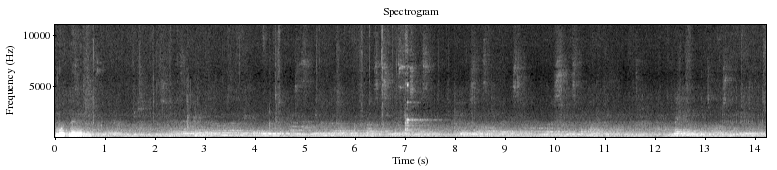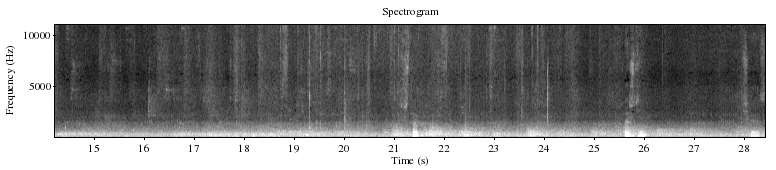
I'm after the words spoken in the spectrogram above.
Вот, наверное. Что? Подожди. Сейчас.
